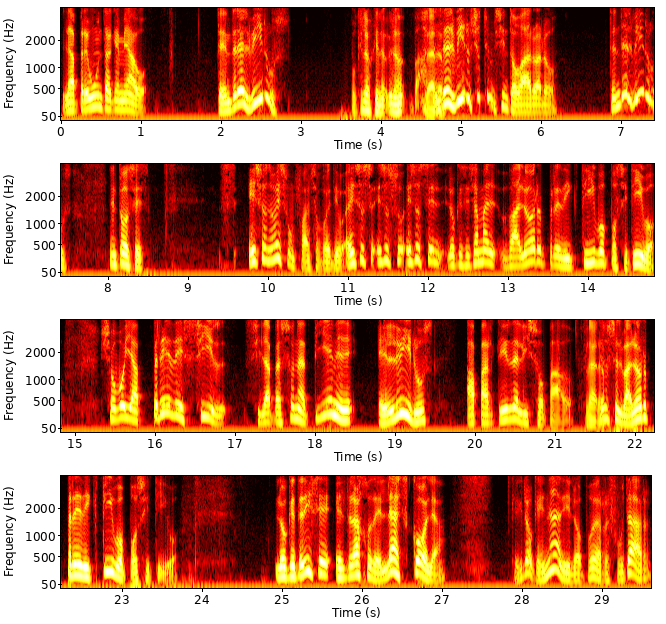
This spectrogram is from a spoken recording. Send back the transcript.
La pregunta que me hago, ¿tendré el virus? Porque los que no, no- ah, Claro. ¿tendré el virus? Yo estoy, me siento bárbaro. ¿Tendré el virus? Entonces, eso no es un falso positivo. Eso es, eso es- eso es el- lo que se llama el valor predictivo positivo. Yo voy a predecir si la persona tiene el virus a partir del hisopado. Claro. Eso es el valor predictivo positivo. Lo que te dice el trabajo de la escuela, que creo que nadie lo puede refutar,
